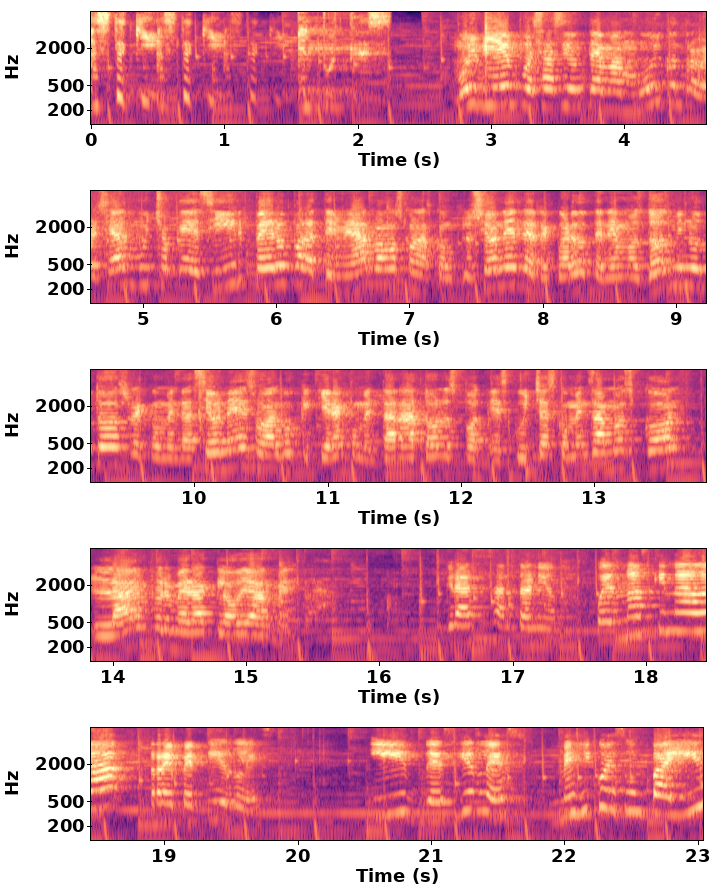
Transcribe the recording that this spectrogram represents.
Hasta aquí, hasta aquí, hasta aquí. El podcast. Muy bien, pues ha sido un tema muy controversial, mucho que decir, pero para terminar vamos con las conclusiones. Les recuerdo, tenemos dos minutos, recomendaciones o algo que quieran comentar a todos los escuchas. Comenzamos con la enfermera Claudia Armenta. Gracias, Antonio. Pues más que nada, repetirles y decirles, México es un país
